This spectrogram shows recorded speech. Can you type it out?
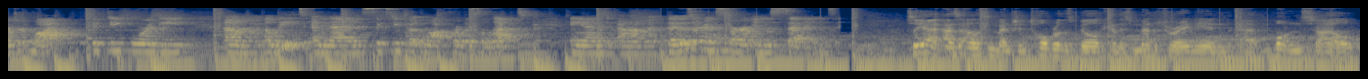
larger lot, 50 for the um, Elite, and then 60 foot lot for the Select. And um, those are gonna start in the sevens. So yeah, as Alison mentioned, Toll Brothers build kind of this Mediterranean, uh, modern style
